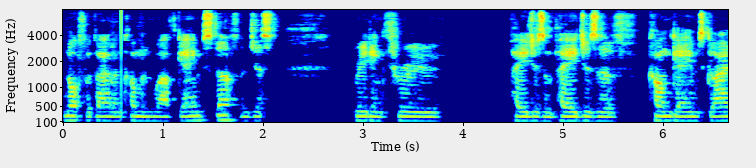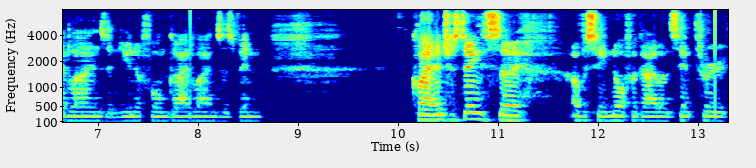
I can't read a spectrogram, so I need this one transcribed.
Norfolk Island Commonwealth Games stuff and just reading through pages and pages of Com Games guidelines and uniform guidelines has been quite interesting. So, obviously, Norfolk Island sent through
